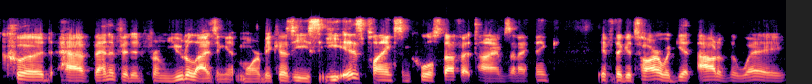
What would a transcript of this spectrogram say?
could have benefited from utilizing it more because he's he is playing some cool stuff at times and I think if the guitar would get out of the way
